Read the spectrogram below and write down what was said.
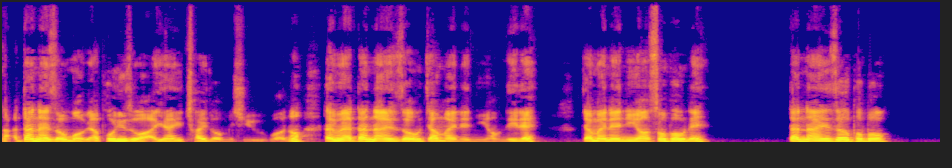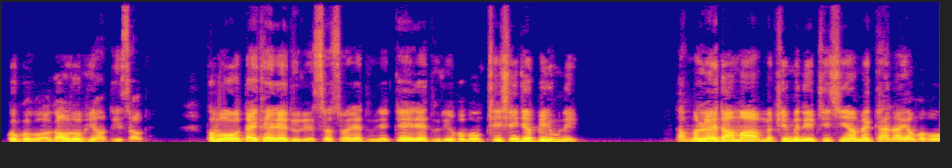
ဒါအတတ်နိုင်ဆုံးပေါ့ဗျာဘုန်းကြီးဆိုတာအရင်ခြိုက်တော့မရှိဘူးပေါ့နော်ဒါပေမဲ့အတတ်နိုင်ဆုံးကျမ်းမိုင်နဲ့ညီအောင်နေတယ်ကျမ်းမိုင်နဲ့ညီအောင်ဆုံးဖုံးတယ်တတ်နိုင်ဆုံးဖဖို့ကိုကိုကိုအကောင်းဆုံးဖြစ်အောင်တည်ဆောက်တယ်။ဘဘုံကိုတိုက်ခိုက်တဲ့သူတွေဆွဆွဲတဲ့သူတွေကဲတဲ့သူတွေဘဘုံဖြည့်ရှင်းချက်ပေးမနေ။ဒါမလွဲတာမှမဖြစ်မနေဖြည့်ရှင်းရမယ့်ကဏ္ဍရောက်မဘုံ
